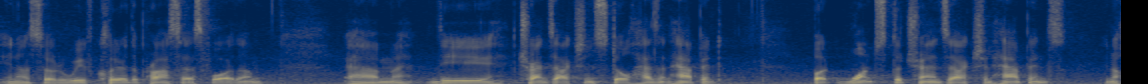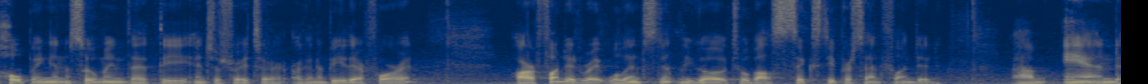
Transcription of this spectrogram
you know, so we've cleared the process for them. Um, the transaction still hasn't happened, but once the transaction happens, you know, hoping and assuming that the interest rates are, are going to be there for it, our funded rate will instantly go to about 60% funded. Um, and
